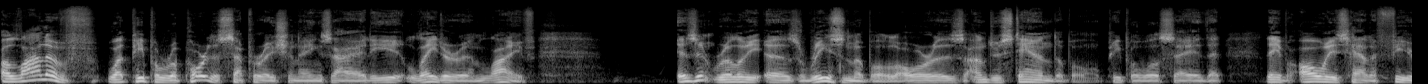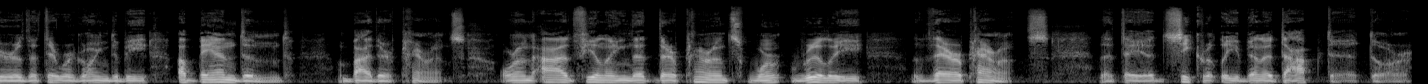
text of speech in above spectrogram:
a lot of what people report as separation anxiety later in life isn't really as reasonable or as understandable. People will say that they've always had a fear that they were going to be abandoned by their parents, or an odd feeling that their parents weren't really their parents, that they had secretly been adopted, or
